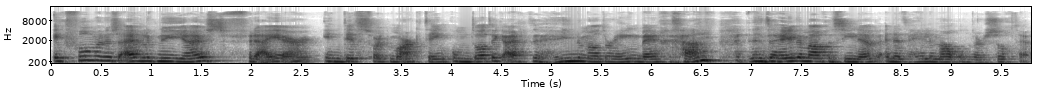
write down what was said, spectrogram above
Ik voel me dus eigenlijk nu juist vrijer in dit soort marketing, omdat ik eigenlijk er helemaal doorheen ben gegaan en het helemaal gezien heb en het helemaal onderzocht heb.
